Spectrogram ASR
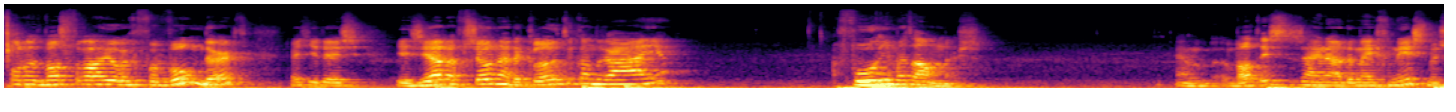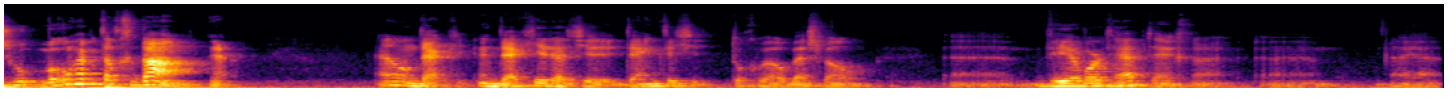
vond het was vooral heel erg verwonderd dat je dus jezelf zo naar de kloten kan draaien voor iemand anders. En wat is, zijn nou de mechanismes? Hoe, waarom heb ik dat gedaan? Ja. En dan ontdek, je- ontdek je dat je denkt dat je toch wel best wel eh, weerwoord hebt tegen eh, nou ja,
